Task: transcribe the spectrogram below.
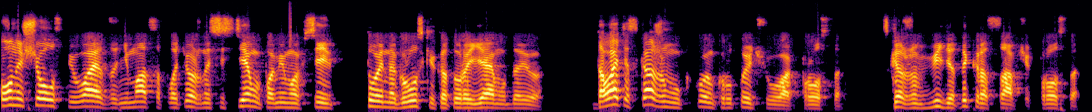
он еще успевает заниматься платежной системой, помимо всей той нагрузки, которую я ему даю. Давайте скажем ему, какой он крутой чувак просто. Скажем, Витя, ты красавчик просто.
